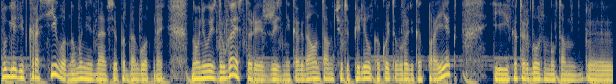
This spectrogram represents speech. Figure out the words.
выглядит красиво, но мы не знаем все подноготной. Но у него есть другая история из жизни, когда он там что-то пилил какой-то вроде как проект, и который должен был там э,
